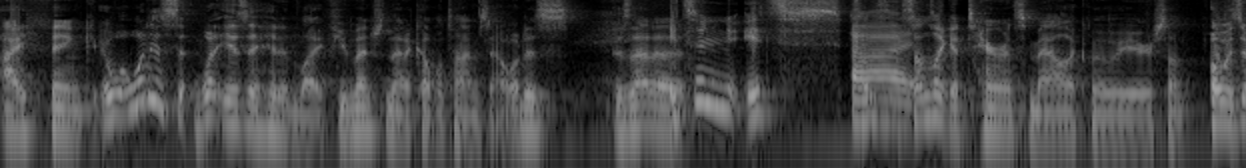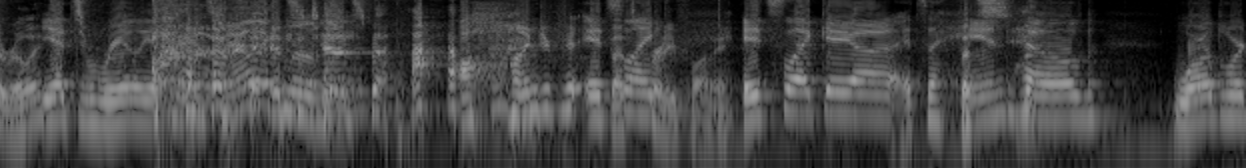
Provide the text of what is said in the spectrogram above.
I think what is what is a hidden life? You mentioned that a couple times now. What is is that a it's an it's Sounds, uh, sounds like a Terrence Malick movie or something. Oh, is it really? yeah, it's really a Terrence Malick it's movie. a Terrence Malick. A hundred. It's That's like pretty funny. It's like a uh, it's a That's- handheld World War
